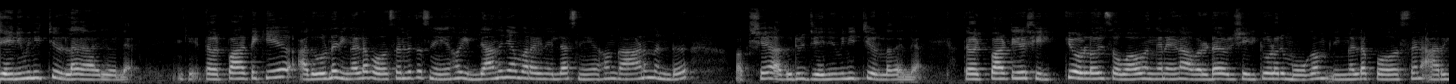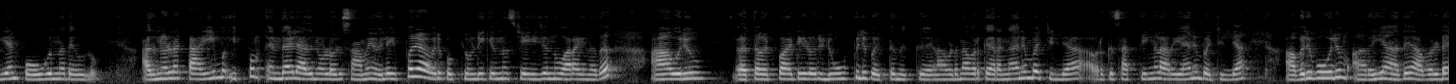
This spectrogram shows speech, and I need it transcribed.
ജെനുവിനിറ്റി ഉള്ള കാര്യമല്ല. ഓക്കെ തേർഡ് പാർട്ടിക്ക് അതുകൊണ്ട് നിങ്ങളുടെ പേഴ്സണൽ അടുത്ത് സ്നേഹം ഇല്ലയെന്ന് ഞാൻ പറയുന്നില്ല. സ്നേഹം കാണുന്നുണ്ട്. പക്ഷെ അതൊരു ജെനുവിനിറ്റി ഉള്ളതല്ല. തേർഡ് പാർട്ടിയുടെ ശരിക്കുള്ള ഒരു സ്വഭാവം എങ്ങനെയാണ് അവരുടെ ഒരു ശരിക്കുള്ള ഒരു മുഖം നിങ്ങളുടെ പേഴ്സൺ അറിയാൻ പോകുന്നതേ ഉള്ളൂ. അതിനുള്ള ടൈം ഇപ്പം എന്തായാലും അതിനുള്ള ഒരു സമയമില്ല. ഇപ്പോഴും അവർ പൊയ്ക്കൊണ്ടിരിക്കുന്ന സ്റ്റേജ് എന്ന് പറയുന്നത് ആ ഒരു തേർഡ് പാർട്ടിയുടെ ഒരു ലൂപ്പിൽ പെട്ട് നിൽക്കുകയാണ്. അവിടെ നിന്ന് അവർക്ക് ഇറങ്ങാനും പറ്റില്ല അവർക്ക് സത്യങ്ങൾ അറിയാനും പറ്റില്ല. അവർ പോലും അറിയാതെ അവരുടെ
